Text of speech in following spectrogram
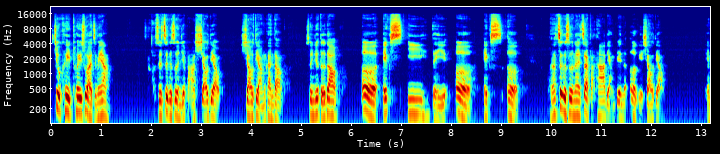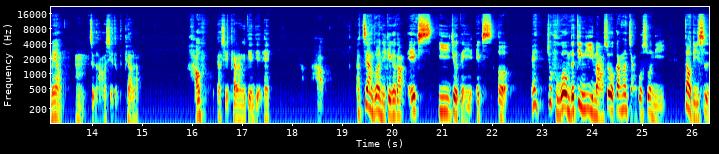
就可以推出来怎么样？所以这个时候你就把它消掉，消掉。我们看到，所以你就得到二 x 一等于二 x 二。那这个时候呢，再把它两边的二给消掉，有没有？嗯，这个好像写的不漂亮。好，要写漂亮一点点，嘿。那这样的话，你可以看到 x 一就等于 x 二，哎，就符合我们的定义嘛。所以我刚刚讲过，说你到底是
